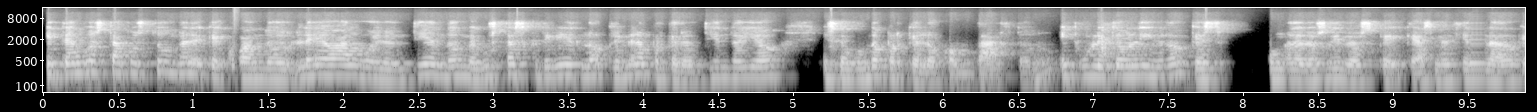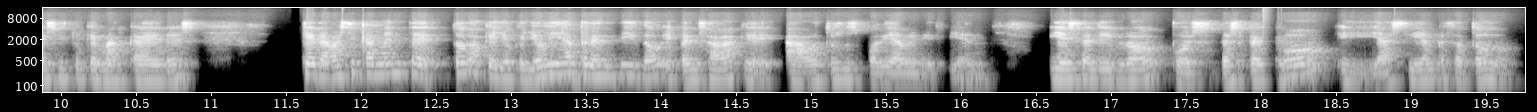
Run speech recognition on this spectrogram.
Y tengo esta costumbre de que cuando leo algo y lo entiendo, me gusta escribirlo, primero porque lo entiendo yo y segundo porque lo comparto. Y publiqué un libro, que es uno de los libros que, has mencionado, que es ¿Y tú qué marca eres?, que era básicamente todo aquello que yo había aprendido y pensaba que a otros les podía venir bien. Y ese libro pues despegó y así empezó todo.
